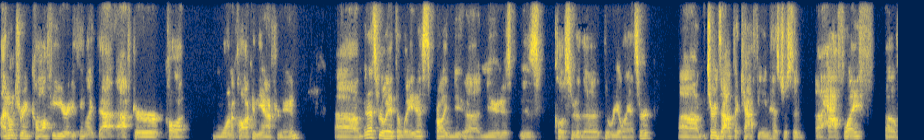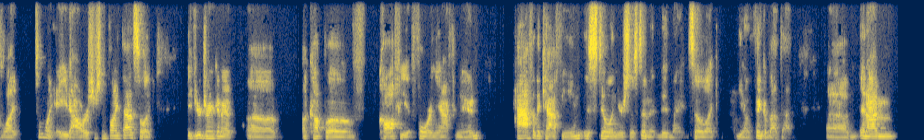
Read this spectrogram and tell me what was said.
I don't drink coffee or anything like that after call it one o'clock in the afternoon. Um, and that's really at the latest. Probably uh, noon is is closer to the the real answer. Um, it turns out that caffeine has just a, a half life of like something like eight hours or something like that. So like if you're drinking a uh, a cup of coffee at four in the afternoon, half of the caffeine is still in your system at midnight. So like you know think about that. Um, and I'm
